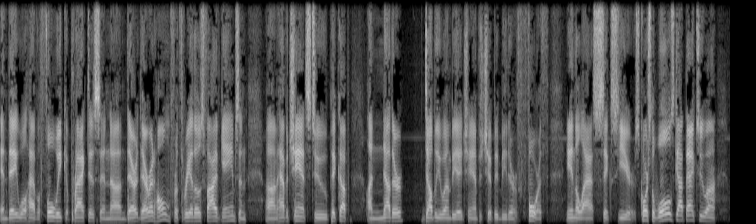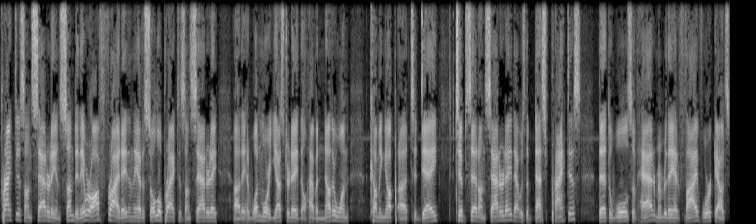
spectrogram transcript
and they will have a full week of practice, and um, they're they're at home for three of those five games, and um, have a chance to pick up another WNBA championship. It'd be their fourth in the last six years. Of course, the Wolves got back to uh, practice on Saturday and Sunday. They were off Friday, then they had a solo practice on Saturday. Uh, they had one more yesterday. They'll have another one coming up uh, today. Tibbs said on Saturday that was the best practice that the Wolves have had. Remember, they had five workouts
